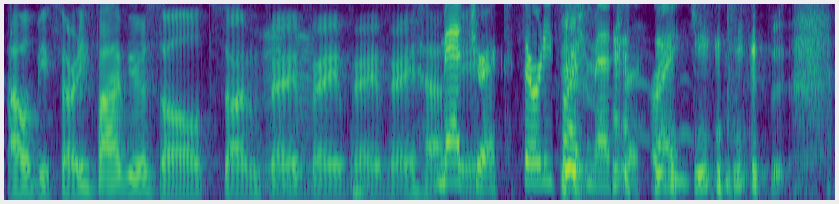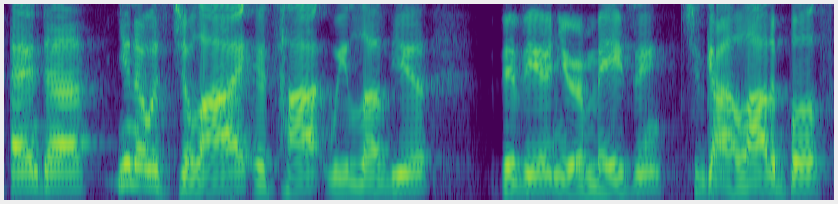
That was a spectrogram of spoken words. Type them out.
I will be 35 years old. So, I'm very, very, very, very happy. Metric, 35 metric, right? And, uh, you know, it's July. It's hot. We love you. Vivien, you're amazing. She's got a lot of books.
